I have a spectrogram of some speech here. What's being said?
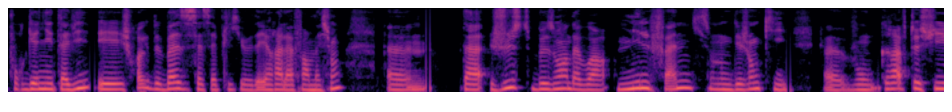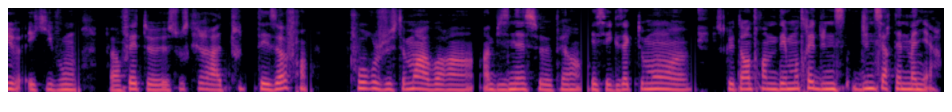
pour gagner ta vie, et je crois que de base, ça s'applique d'ailleurs à la formation. Euh, T'as juste besoin d'avoir 1000 fans qui sont donc des gens qui euh, vont grave te suivre et qui vont euh, en fait euh, souscrire à toutes tes offres pour justement avoir un, business périn. Et c'est exactement ce que tu es en train de démontrer d'une certaine manière.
